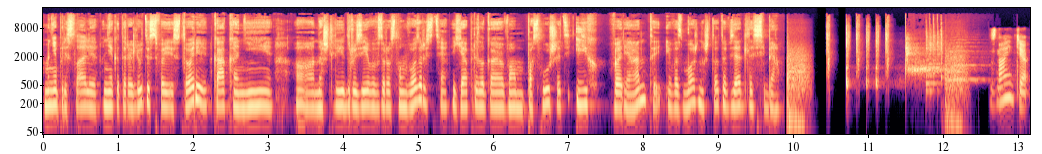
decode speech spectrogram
Мне прислали некоторые люди свои истории, как они э, нашли друзей во взрослом возрасте. Я предлагаю вам послушать их варианты и, возможно, что-то взять для себя. Знаете,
